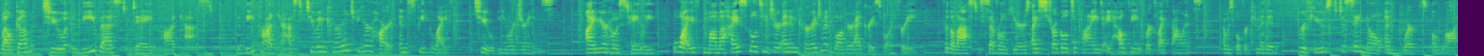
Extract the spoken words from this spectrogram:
Welcome to the Best Day Podcast the podcast to encourage your heart and speak life to your dreams. I'm your host, Haley, wife, mama, high school teacher, and encouragement blogger at Graceful and Free. For the last several years, I struggled to find a healthy work life balance. I was overcommitted, refused to say no, and worked a lot,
